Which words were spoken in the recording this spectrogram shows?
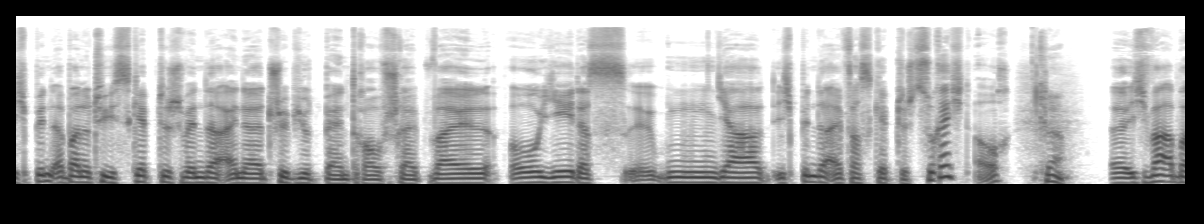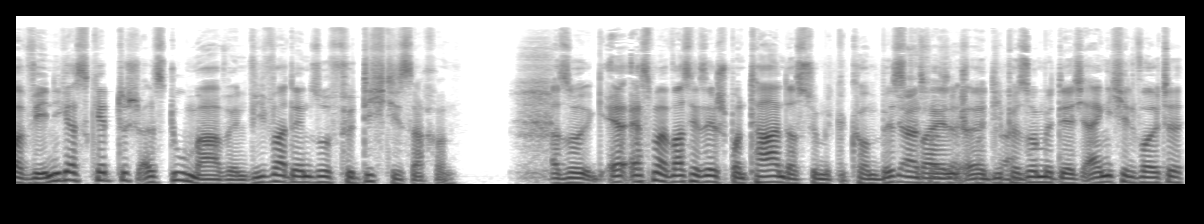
Ich bin aber natürlich skeptisch, wenn da eine Tribute-Band draufschreibt, weil, oh je, das, äh, mh, ja, ich bin da einfach skeptisch. Zu Recht auch. Klar. Äh, ich war aber weniger skeptisch als du, Marvin. Wie war denn so für dich die Sache? Also er- erstmal war es ja sehr spontan, dass du mitgekommen bist, Ja, weil äh, die. Person, mit der ich eigentlich hin wollte,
